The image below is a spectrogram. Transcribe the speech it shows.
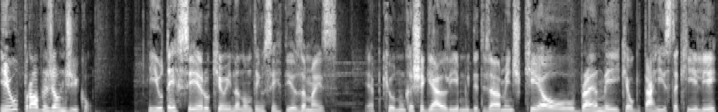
e o próprio John Deacon. E o terceiro, que eu ainda não tenho certeza, mas é porque eu nunca cheguei a ler muito detalhadamente, que é o Brian May, que é o guitarrista que ele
